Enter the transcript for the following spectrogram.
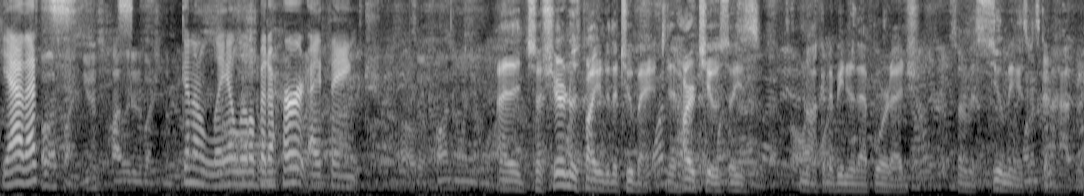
Yeah, Oh, that's that's fine. You just highlighted a bunch of them. gonna lay a little bit of hurt, I think. So find the one you want. Uh, so Chiraneau's probably gonna do the two bank, the hard two, so he's not gonna be near that board edge. So I'm assuming is what's gonna happen.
